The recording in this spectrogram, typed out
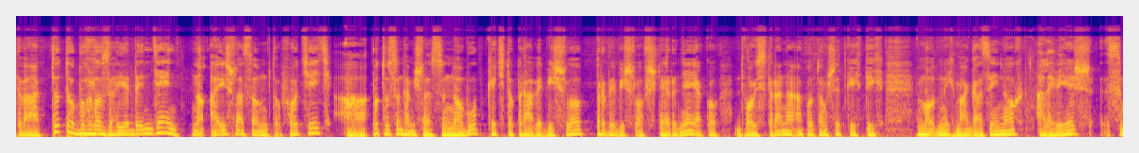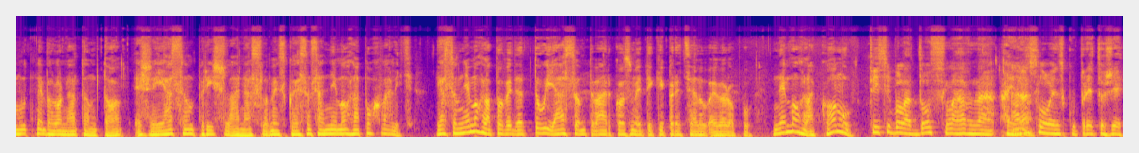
dva. Toto bolo za jeden deň. No a išla som to fotiť a potom som tam išla znovu, keď to práve vyšlo. Prvé vyšlo v Šterne ako dvojstrana strana a potom všetkých tých modných magazínoch. Ale vieš, smutné bolo na tom to, že ja som prišla na Slovensko, ja som sa nemohla pochváliť. Ja som nemohla povedať, tu ja som tvár kozmetiky pre celú Európu. Nemohla. Komu? Ty si bola doslávna aj ano. na Slovensku, pretože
